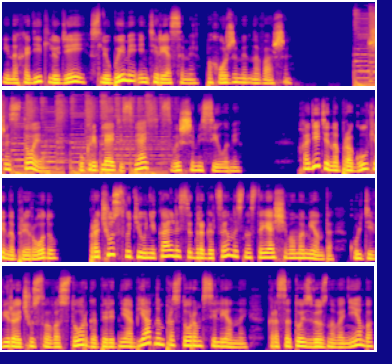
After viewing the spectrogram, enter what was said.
и находить людей с любыми интересами, похожими на ваши. Шестое. Укрепляйте связь с высшими силами. Ходите на прогулки на природу, Прочувствуйте уникальность и драгоценность настоящего момента, культивируя чувство восторга перед необъятным простором Вселенной, красотой звездного неба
